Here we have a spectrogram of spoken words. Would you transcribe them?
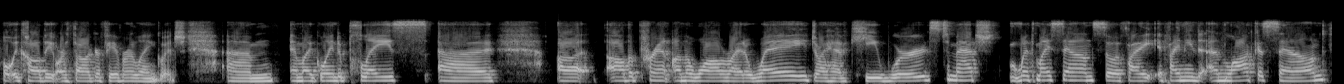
what we call the orthography of our language? Um, am I going to place uh, uh, all the print on the wall right away? Do I have keywords to match with my sounds? So if I if I need to unlock a sound,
